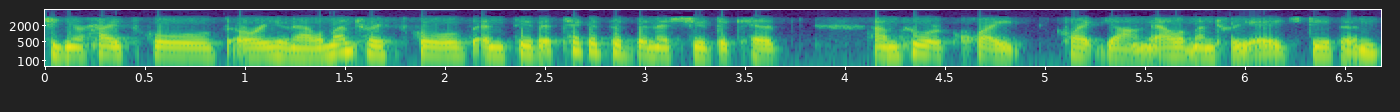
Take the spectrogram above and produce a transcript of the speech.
junior high schools or even elementary schools and see that tickets have been issued to kids um, who are quite quite young, elementary aged even.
